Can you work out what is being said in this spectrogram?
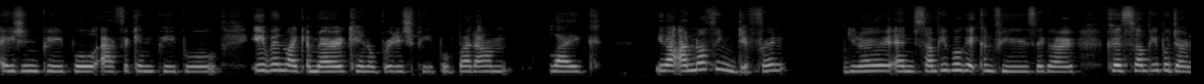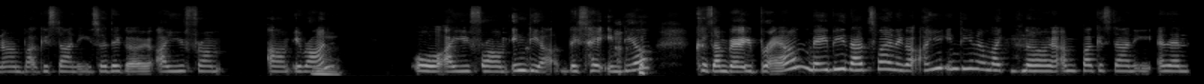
Asian people, African people, even like American or British people. But um like you know, I'm nothing different. You know, and some people get confused. They go because some people don't know I'm Pakistani, so they go, "Are you from um Iran?" Mm. or are you from India? They say India because I'm very brown. Maybe that's why. And they go, Are you Indian? I'm like, No, I'm Pakistani. And then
